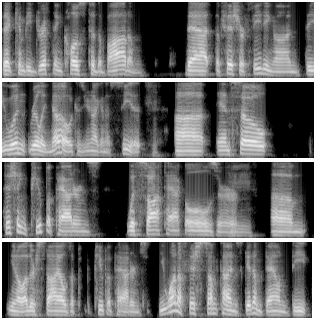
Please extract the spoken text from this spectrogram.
that can be drifting close to the bottom that the fish are feeding on that you wouldn't really know because you're not going to see it. Uh, and so fishing pupa patterns with soft hackles or, Mm. um, you know, other styles of pupa patterns, you want to fish sometimes get them down deep,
